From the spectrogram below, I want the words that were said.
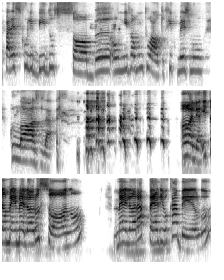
parece que o libido sobe a um nível muito alto, fico mesmo gulosa. Olha, e também melhora o sono, melhora a pele e o cabelo.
